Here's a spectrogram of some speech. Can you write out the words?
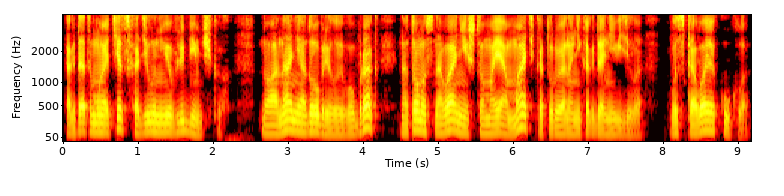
Когда-то мой отец ходил у нее в любимчиках, но она не одобрила его брак на том основании, что моя мать, которую она никогда не видела, восковая кукла.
